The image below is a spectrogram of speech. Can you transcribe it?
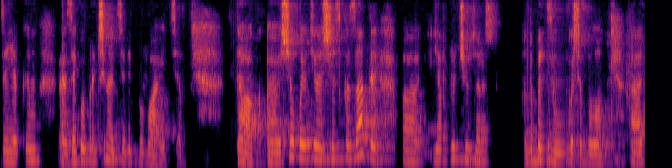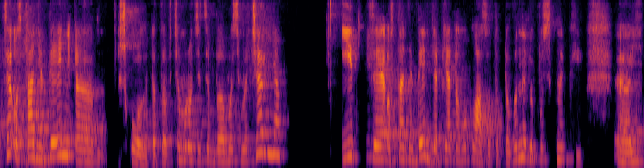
за яким за якою причиною це відбувається. Так, е, що хотіла ще сказати, е, я включу зараз. Без звуку ще було. Е, Це останній день школи. Тобто в цьому році це було 8 червня, І це останній день для п'ятого класу, тобто вони випускники. Е,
